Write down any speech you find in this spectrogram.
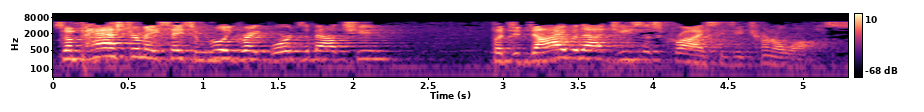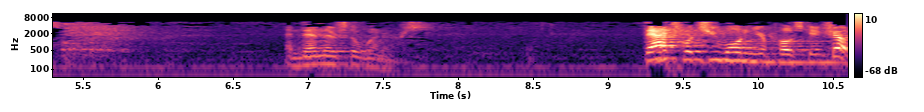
Some pastor may say some really great words about you, but to die without Jesus Christ is eternal loss. And then there's the winners. That's what you want in your post-game show.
